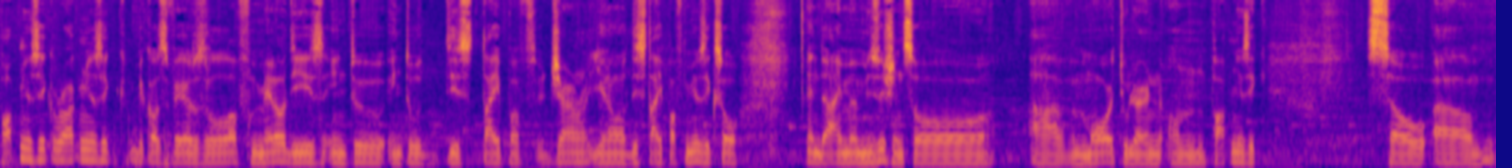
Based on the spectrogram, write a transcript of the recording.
pop music, rock music, because there's a lot of melodies into into this type of genre, you know, this type of music. So, and I'm a musician, so I have more to learn on pop music. So um,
